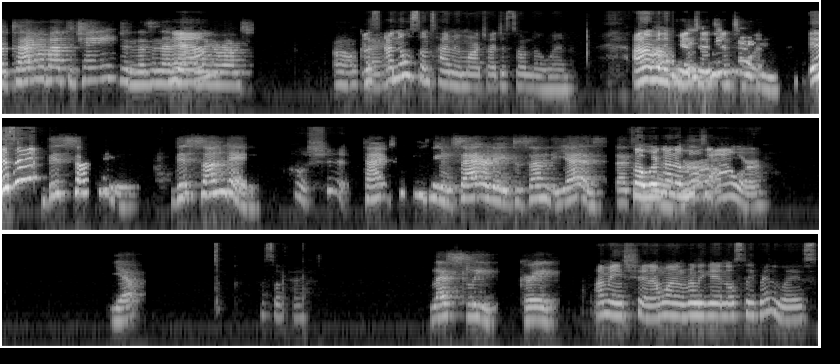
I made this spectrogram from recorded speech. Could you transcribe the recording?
the time about to change? And doesn't that Yeah. happen like around? Oh, okay. I know sometime in March. I just don't know when. I don't really Oh, pay attention to it. Is it? This Sunday. This Sunday. Oh shit! Time changing Saturday to Sunday. Yes, that's. So we're gonna lose an hour. Yep. That's okay. Less sleep. Great. I mean, shit, I wasn't really getting no sleep anyways.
